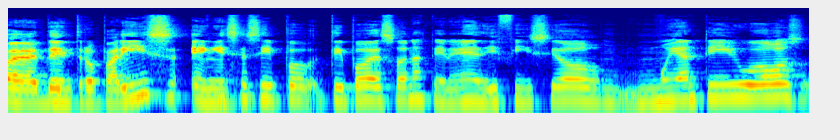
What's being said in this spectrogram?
dentro de París, en ese tipo, tipo de zonas tienen edificios muy antiguos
